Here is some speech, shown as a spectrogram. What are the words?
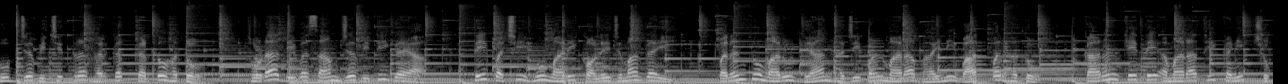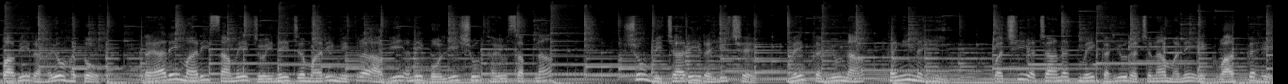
ખૂબ જ વિચિત્ર હરકત કરતો હતો. થોડા દિવસ આમ જ વીતી ગયા, તે પછી હું મારી કોલેજમાં ગઈ, પરંતુ મારું ધ્યાન હજી પણ મારા ભાઈની વાત પર હતું, કારણ કે તે અમારાથી કંઈક છુપાવી રહ્યો હતો. ત્યારે મારી સામે જોઈને જ મારી મિત્ર આવી અને બોલી, શું થયું સપના? શું વિચારી રહી છે? મેં કહ્યું, ના, કંઈ નહીં. પછી અચાનક મેં કહ્યું, રચના, મને એક વાત કહે,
